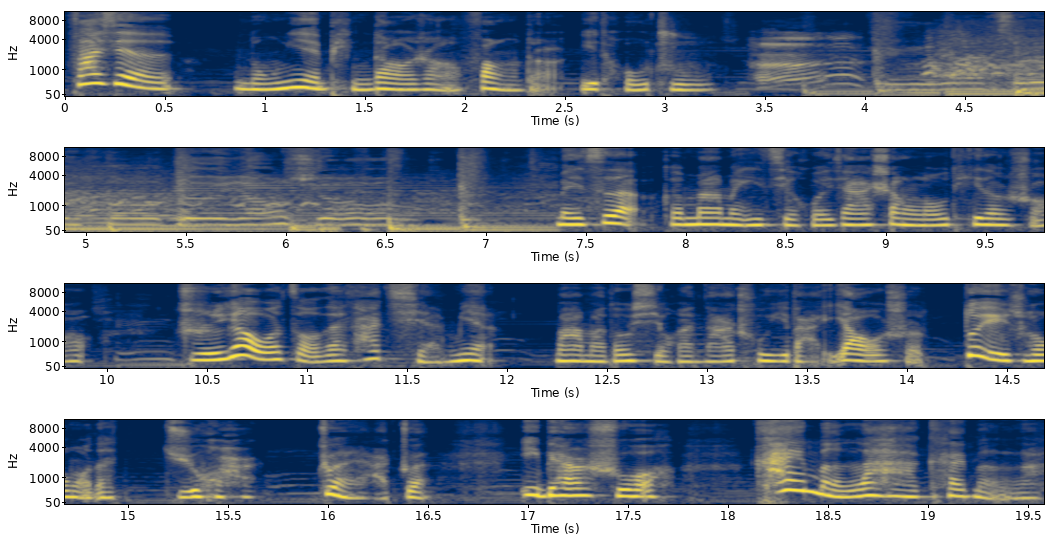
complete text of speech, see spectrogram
发现。农业频道上放着一头猪。每次跟妈妈一起回家上楼梯的时候，只要我走在她前面，妈妈都喜欢拿出一把钥匙对准我的菊花转呀转，一边说：“开门啦，开门啦！”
